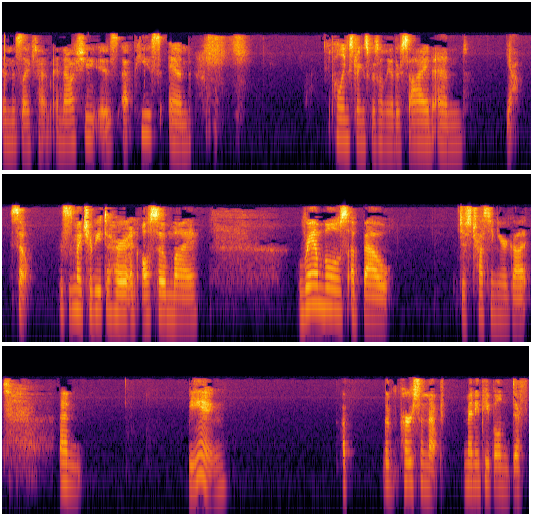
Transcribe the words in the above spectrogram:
in this lifetime. And now she is at peace and pulling strings for us on the other side. And yeah, so this is my tribute to her and also my rambles about just trusting your gut and being a, the person that many people diff-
